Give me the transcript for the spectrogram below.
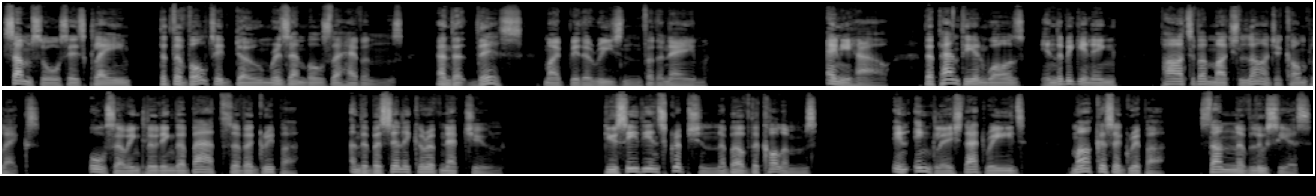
Some sources claim that the vaulted dome resembles the heavens, and that this might be the reason for the name. Anyhow, the Pantheon was, in the beginning, part of a much larger complex, also including the Baths of Agrippa and the Basilica of Neptune. Do you see the inscription above the columns? In English, that reads Marcus Agrippa, son of Lucius,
